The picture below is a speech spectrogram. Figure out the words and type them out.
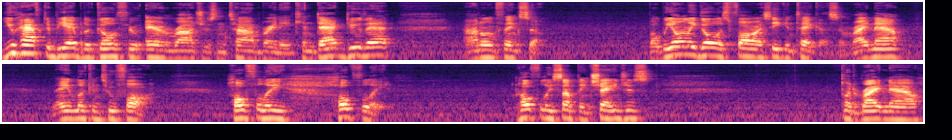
you have to be able to go through Aaron Rodgers and Tom Brady. Can Dak do that? I don't think so. But we only go as far as he can take us. And right now, they ain't looking too far hopefully, hopefully, hopefully something changes. But right now,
